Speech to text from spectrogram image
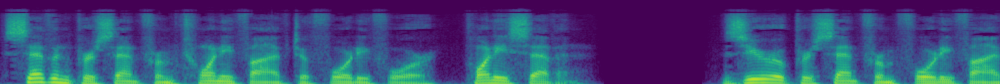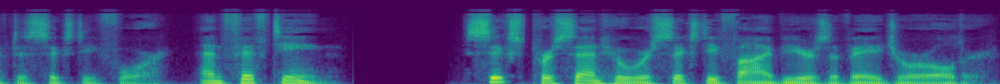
7% from 25 to 44, 27. 0% from 45 to 64, and 15. 6% who were 65 years of age or older.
